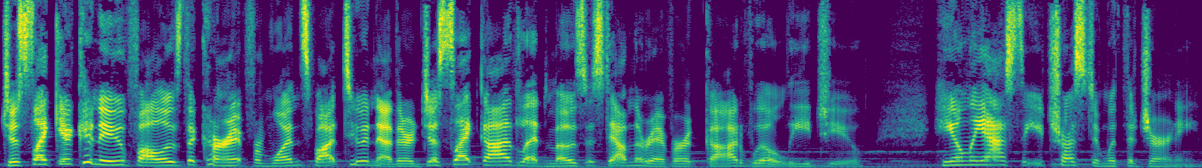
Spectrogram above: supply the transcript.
Just like your canoe follows the current from one spot to another, just like God led Moses down the river, God will lead you. He only asks that you trust Him with the journey.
